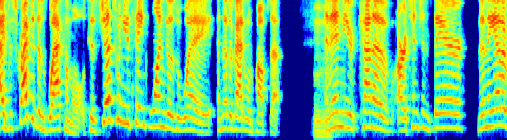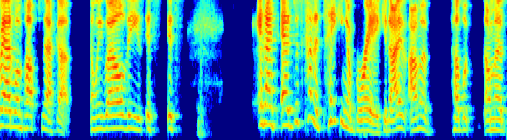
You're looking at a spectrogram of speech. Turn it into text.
I described it as whack a mole because just when you think one goes away, another bad one pops up. Mm. And then you're kind of, our attention's there. Then the other bad one pops back up. And we've got all these, it's, it's, and I, I just kind of taking a break. And I, I'm a public, I'm a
